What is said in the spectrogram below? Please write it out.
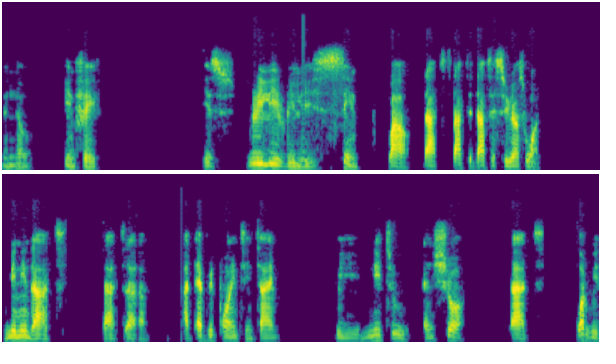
you know, in faith is really, really sin. Wow, that's that's a, that's a serious one. Meaning that that uh, at every point in time, we need to ensure that what we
